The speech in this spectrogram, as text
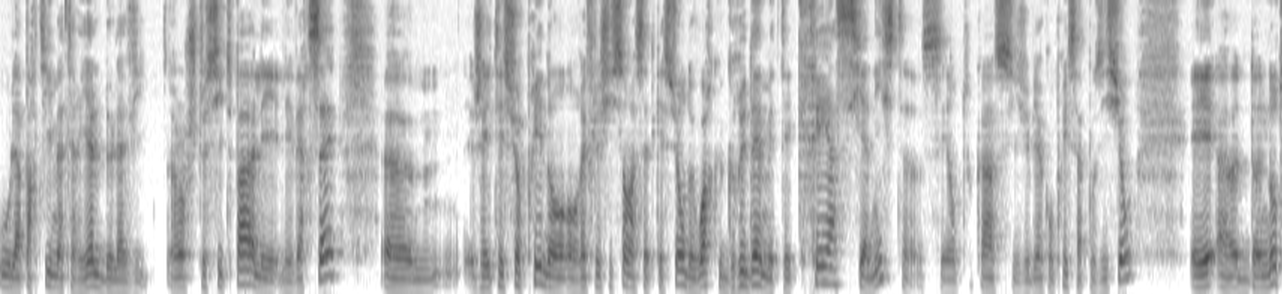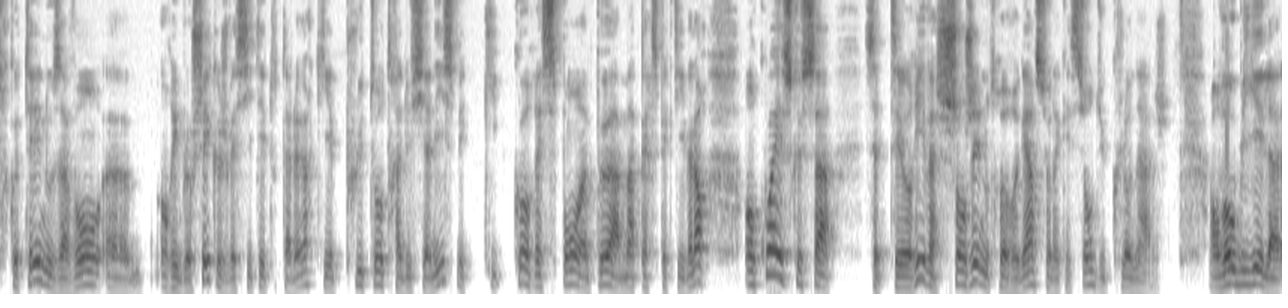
ou la partie matérielle de la vie. Alors je ne te cite pas les, versets, euh, j'ai été surpris en réfléchissant à cette question de voir que Grudem était créationniste, c'est en tout cas si j'ai bien compris sa position, et euh, d'un autre côté nous avons euh, Henri Blocher que je vais citer tout à l'heure qui est plutôt traducialiste et qui correspond un peu à ma perspective. Alors en quoi est-ce que ça cette théorie va changer notre regard sur la question du clonage. on va oublier la,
